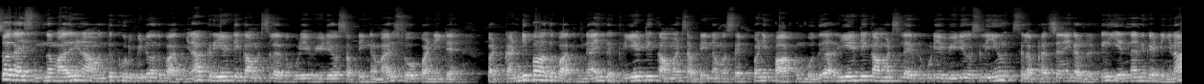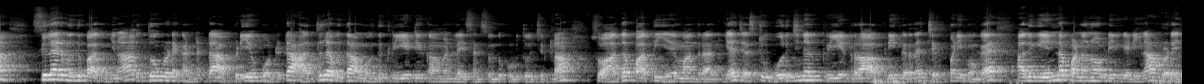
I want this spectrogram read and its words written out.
ஸோ கைஸ் இந்த மாதிரி நான் வந்து குறிப்பிட்டு வந்து பார்த்தீங்கன்னா கிரியேட்டிவ் காமெண்ட்ஸில் இருக்கக்கூடிய வீடியோஸ் அப்படிங்கிற மாதிரி ஷோ பண்ணிட்டேன். பட் கண்டிப்பாக வந்து பார்த்தீங்கன்னா இந்த கிரியேட்டிவ் காமெண்ட்ஸ் அப்படின்னு நம்ம செட் பண்ணி பார்க்கும்போது கிரியேட்டிவ் காமெண்ட்ஸில் இருக்கக்கூடிய வீடியோஸ்லையும் சில பிரச்சனைகள் இருக்குது என்னன்னு கேட்டிங்கன்னா சிலர் வந்து பார்த்தீங்கன்னா அடுத்தவங்களுடைய கண்டென்ட்டை அப்படியே போட்டுட்டு அதில் வந்து அவங்க வந்து கிரியேட்டிவ் காமெண்ட் லைசன்ஸ் வந்து கொடுத்து வச்சுக்கலாம் ஸோ அதை பார்த்து ஏமாந்துடாதீங்க ஜஸ்ட் ஒரிஜினல் கிரியேட்டரா அப்படிங்கிறத செக் பண்ணிக்கோங்க. அதுக்கு என்ன பண்ணணும் அப்படின்னு கேட்டிங்கன்னா அவங்களுடைய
